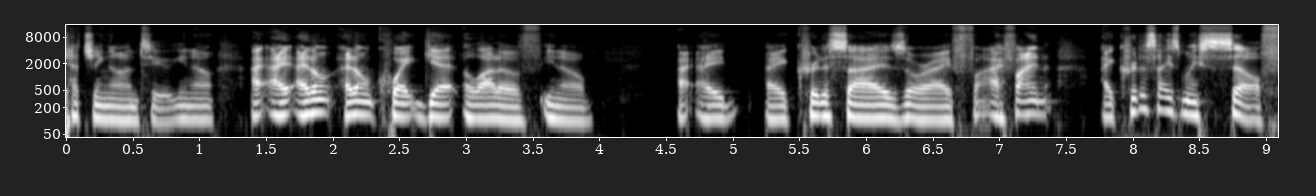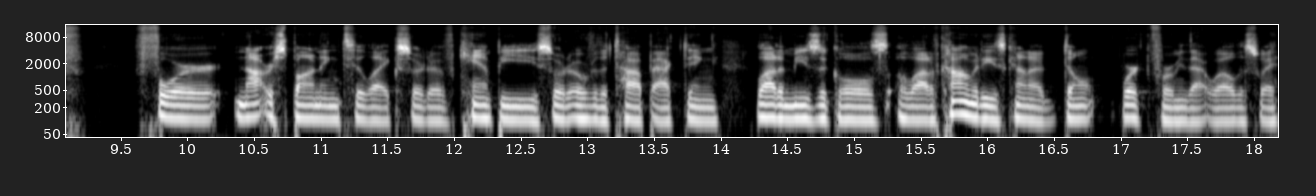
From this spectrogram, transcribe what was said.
catching on to. You know, I, I, I don't I don't quite get a lot of you know, I I, I criticize or I, fi- I find I criticize myself for not responding to like sort of campy, sort of over the top acting. A lot of musicals, a lot of comedies kind of don't work for me that well this way.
